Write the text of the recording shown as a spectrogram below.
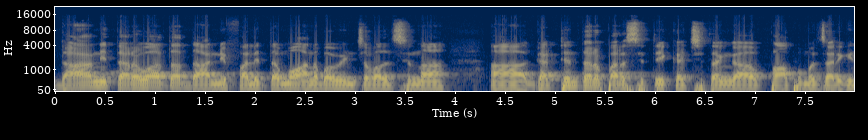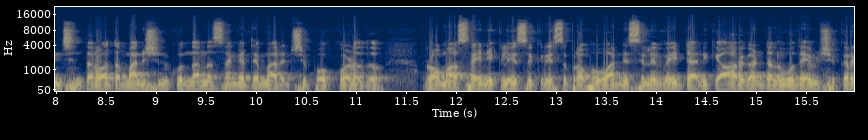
దాని తర్వాత దాని ఫలితము అనుభవించవలసిన గత్యంతర పరిస్థితి ఖచ్చితంగా పాపము జరిగించిన తర్వాత మనిషినికి ఉందన్న సంగతి మరచిపోకూడదు. రోమా సైనికులు యేసుక్రీస్తు ప్రభు వారిని సిలువ వేయటానికి ఆరు గంటల ఉదయం శుక్ర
